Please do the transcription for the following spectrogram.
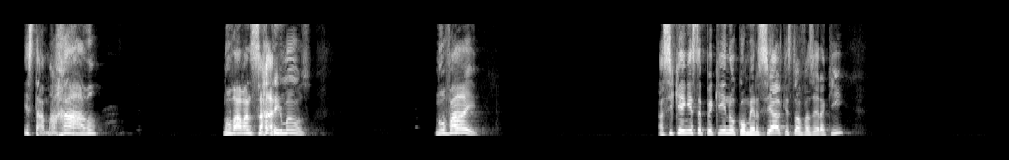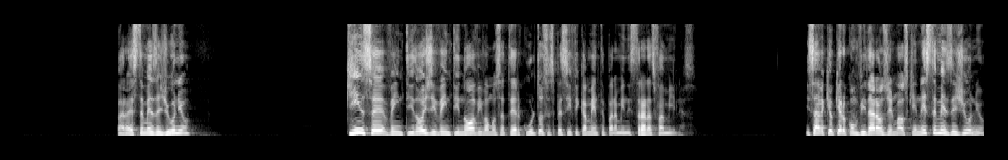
está amarrado. Não vai avançar, irmãos. Não vai. Assim que em este pequeno comercial que estou a fazer aqui, para este mês de junho, 15, 22 e 29 vamos a ter cultos especificamente para ministrar às famílias. E sabe que eu quero convidar aos irmãos que neste mês de junho,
